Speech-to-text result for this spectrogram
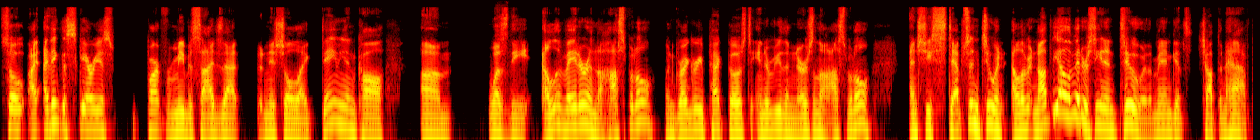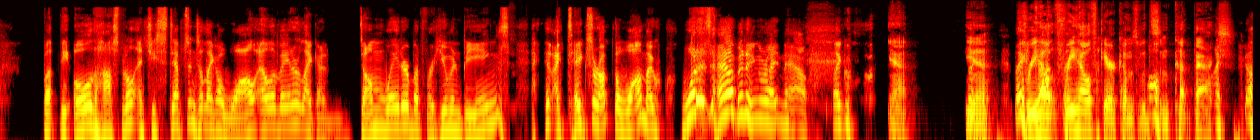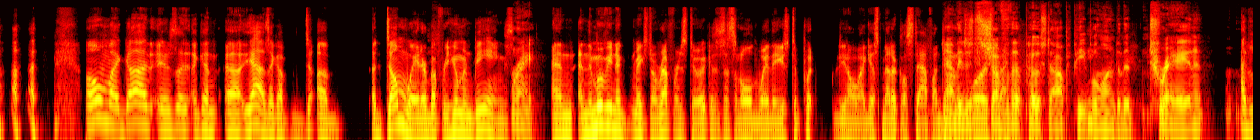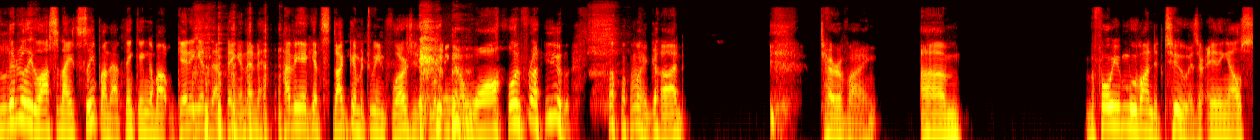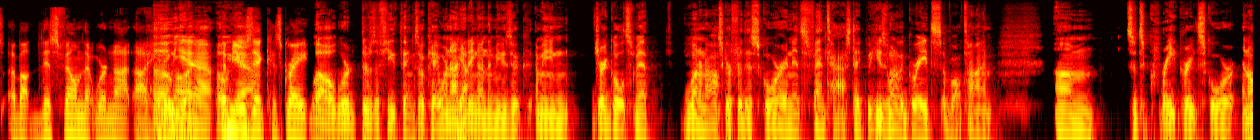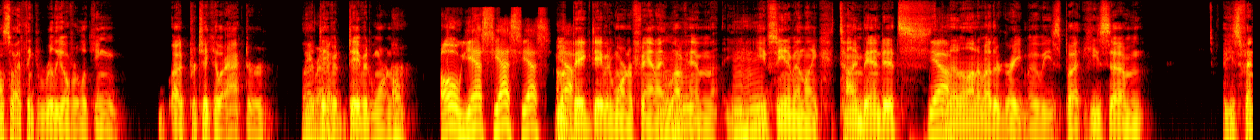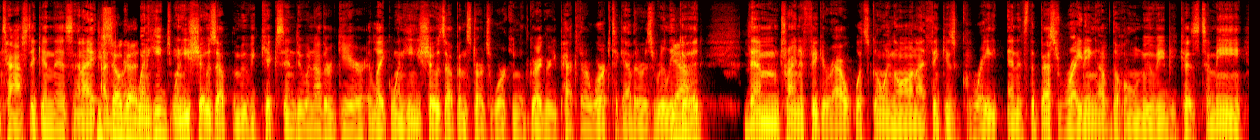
so I, I think the scariest part for me besides that initial like Damien call um was the elevator in the hospital when Gregory Peck goes to interview the nurse in the hospital and she steps into an elevator, not the elevator scene in two where the man gets chopped in half, but the old hospital and she steps into like a wall elevator, like a dumb waiter, but for human beings. It like takes her up the wall. I'm like, what is happening right now? Like, Yeah, yeah. free health, free healthcare comes with Oh, some cutbacks. my God. Oh my God. It was like an, uh, yeah, it's like a, a, a dumb waiter, but for human beings. Right. And, and the movie makes no reference to it because it's just an old way they used to put, you know, I guess medical staff on. Yeah, they just shove the post-op people onto the tray, and it. I literally lost a night's sleep on that, thinking about getting into that thing and then having it get stuck in between floors. You're just looking at a wall in front of you. Oh my god, terrifying. Um, before we move on to two, is there anything else about this film that we're not uh, hitting on? Oh on? yeah, the oh, yeah. music is great. Well, we're there's a few things. Okay, we're not Yeah. hitting on the music. I mean, Jerry Goldsmith won an Oscar for this score, and it's fantastic. But he's one of the greats of all time. Um, so it's a great, great score, and also I think really overlooking a particular actor, uh, David David Warner. Oh yes, yes, yes. I'm yeah, a big David Warner fan. I love Mhm. him. Mhm. You've seen him in like Time Bandits, Yeah. and a lot of other great movies. But he's um he's fantastic in this. And I, He's I so good. when he when he shows up, the movie kicks into another gear. Like when he shows up and starts working with Gregory Peck, their work together is really Yeah. good. Them trying to figure out what's going on, I think, is great, and it's the best writing of the whole movie because to me,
